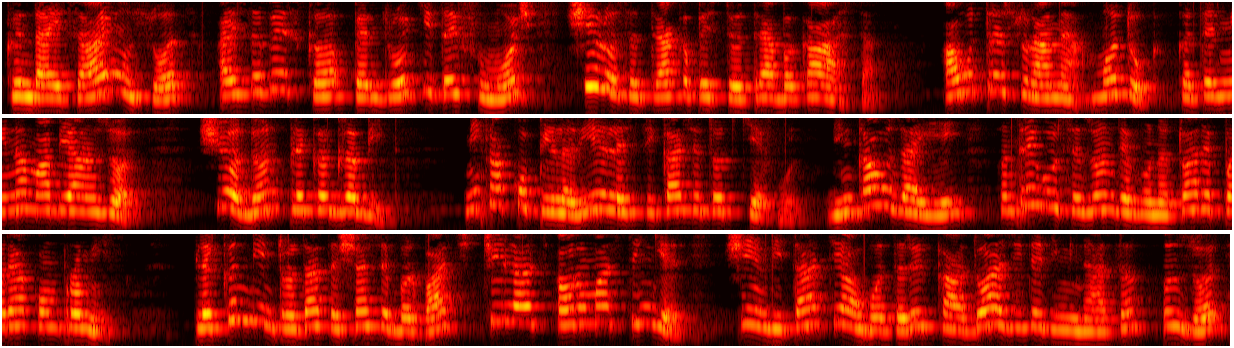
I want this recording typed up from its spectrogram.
Când ai să ai un soț, ai să vezi că, pentru ochii tăi frumoși, și el o să treacă peste o treabă ca asta. Aud trăsura mea, mă duc, că terminăm abia în zori. Și Odon plecă grăbit. Mica copilărie le stricase tot cheful. Din cauza ei, întregul sezon de vânătoare părea compromis. Plecând dintr-o dată șase bărbați, ceilalți au rămas stingheri și invitații au hotărât ca a doua zi de dimineață, în zori,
